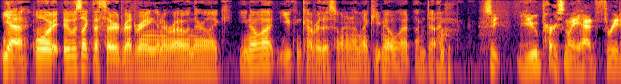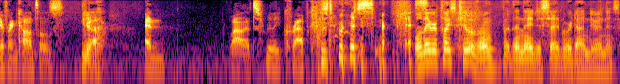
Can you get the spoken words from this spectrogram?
Yeah, well, it was like the third red ring in a row, and they're like, you know what, you can cover this one, and I'm like, you know what, I'm done. So you personally had three different consoles. Yeah. And wow, that's really crap customer service. Well, they replaced two of them, but then they just said we're done doing this.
